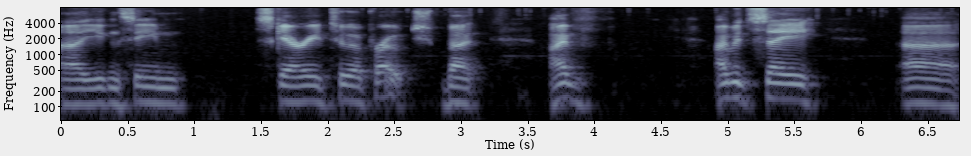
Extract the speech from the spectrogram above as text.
uh, you can seem scary to approach. But I've I would say uh,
